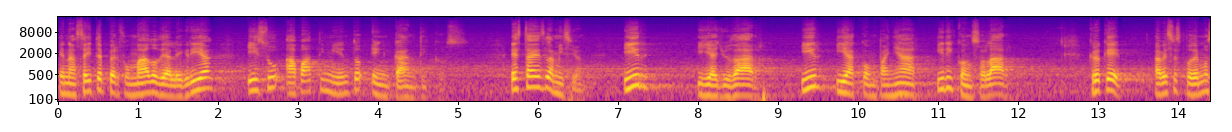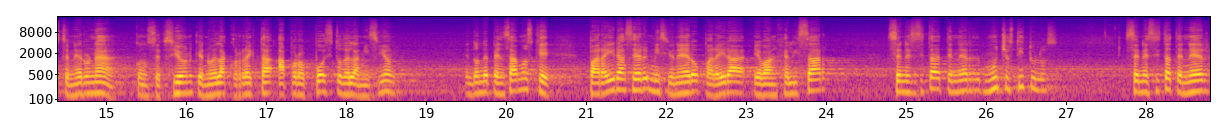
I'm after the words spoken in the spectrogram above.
en aceite perfumado de alegría y su abatimiento en cánticos. Esta es la misión, ir y ayudar, ir y acompañar, ir y consolar. Creo que a veces podemos tener una concepción que no es la correcta a propósito de la misión, en donde pensamos que para ir a ser misionero, para ir a evangelizar, se necesita tener muchos títulos, se necesita tener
